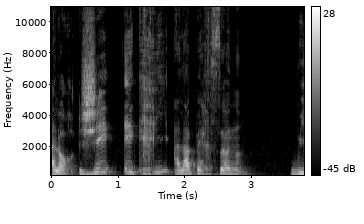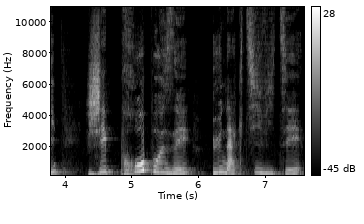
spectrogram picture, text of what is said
Alors, j'ai écrit à la personne. Oui, j'ai proposé une activité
